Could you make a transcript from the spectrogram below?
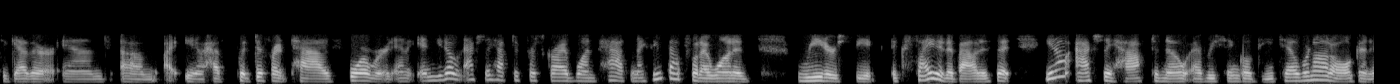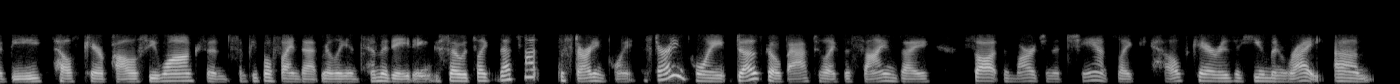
together and um, I, you know have put different paths forward and and you don't actually have to prescribe one path and I think that's what I wanted readers to be excited about is that you don't actually have to know every single detail. We're not all going to be healthcare policy wonks, and some people find that really intimidating. So it's like that's not the starting point. The starting point does go back to like the signs I saw at the march and the chants like healthcare is a human right. Um,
